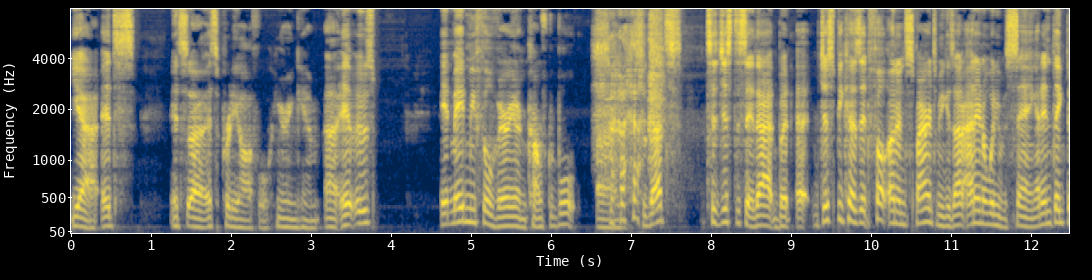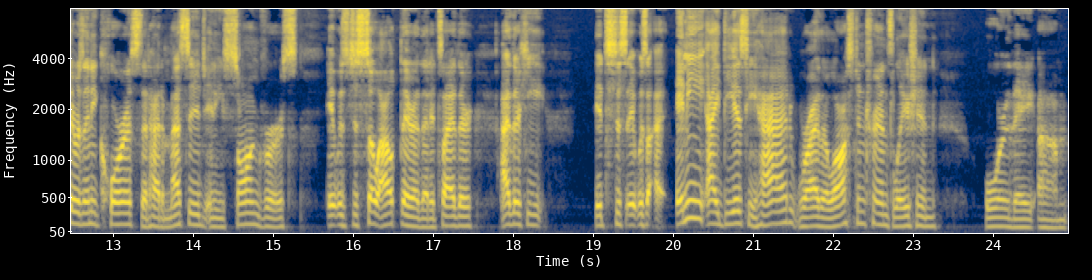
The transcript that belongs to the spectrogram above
yeah it's it's uh it's pretty awful hearing him uh it, it was it made me feel very uncomfortable uh so that's to just to say that, but uh, just because it felt uninspired to me because I, I didn't know what he was saying. I didn't think there was any chorus that had a message, any song verse. It was just so out there that it's either either he, it's just it was uh, any ideas he had were either lost in translation, or they um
